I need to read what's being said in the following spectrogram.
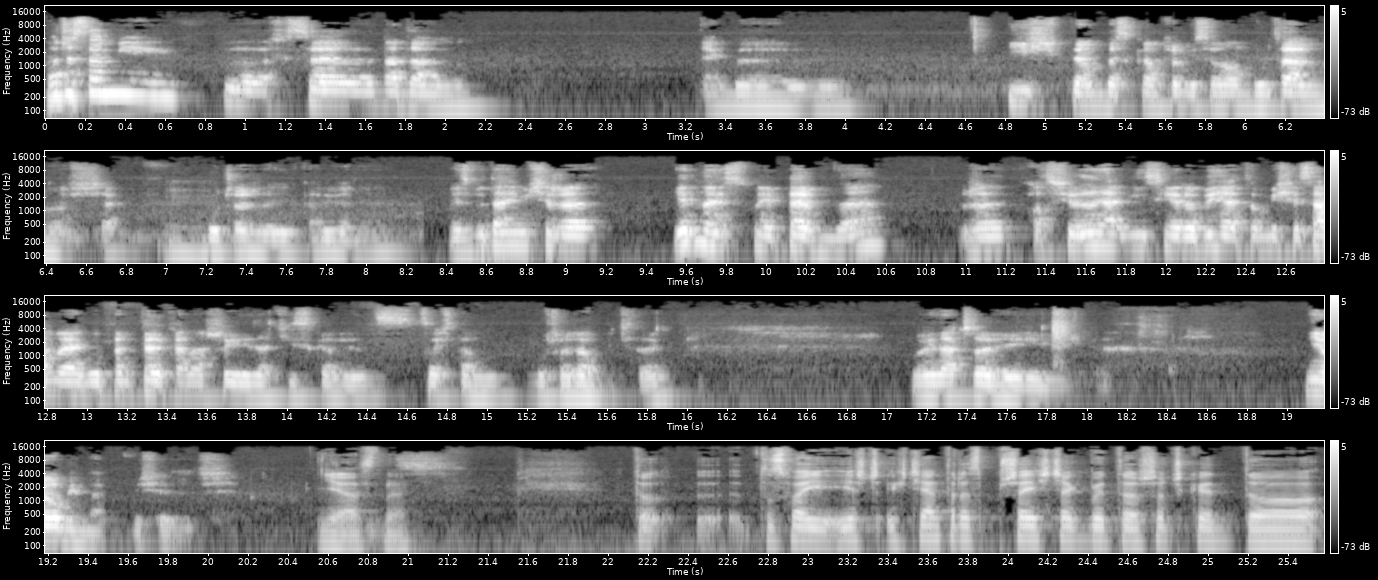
No czasami e, chcę nadal jakby iść w tę bezkompromisową brutalność, jak Mhm. Butcherze i Karionie. Więc wydaje mi się, że jedno jest w sumie pewne, że od siedzenia nic nie robienia to mi się sama jakby pętelka na szyi zaciska, więc coś tam muszę robić, tak? Bo inaczej nie umiem tak wysiedzieć. Jasne. To, to słuchaj, jeszcze chciałem teraz przejść jakby troszeczkę do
